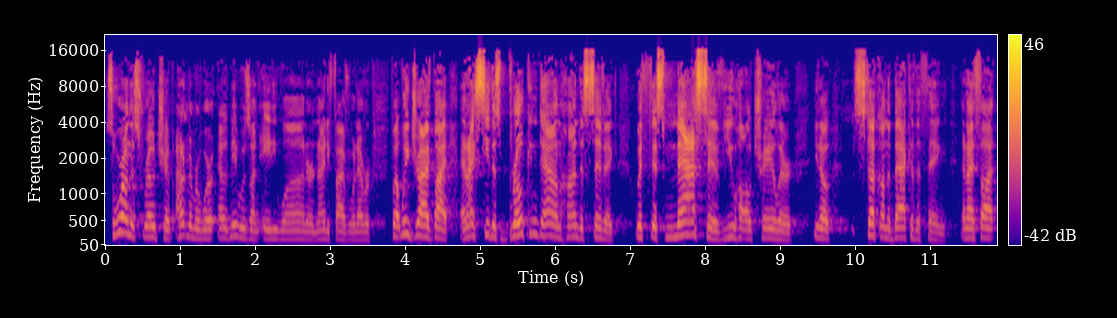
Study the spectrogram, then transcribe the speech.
So we're on this road trip. I don't remember where, uh, maybe it was on 81 or 95 or whatever, but we drive by, and I see this broken down Honda Civic with this massive U Haul trailer, you know, stuck on the back of the thing. And I thought,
